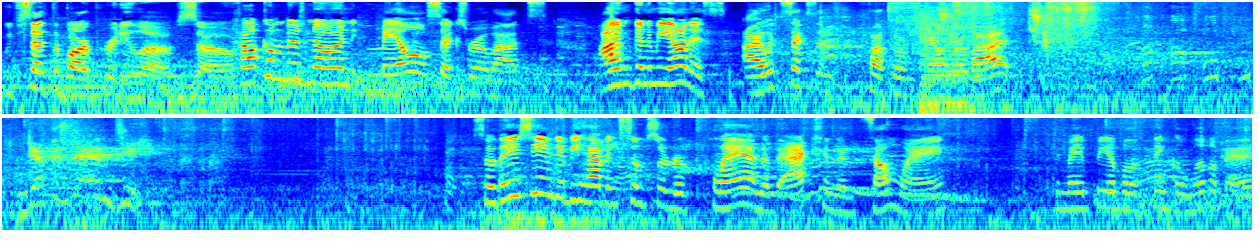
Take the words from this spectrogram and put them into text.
we've set the bar pretty low. So How come there's no male sex robots? I'm gonna be honest. I would sex and fuck a male robot. Death is empty. So they seem to be having some sort of plan of action in some way. They might be able to think a little bit.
